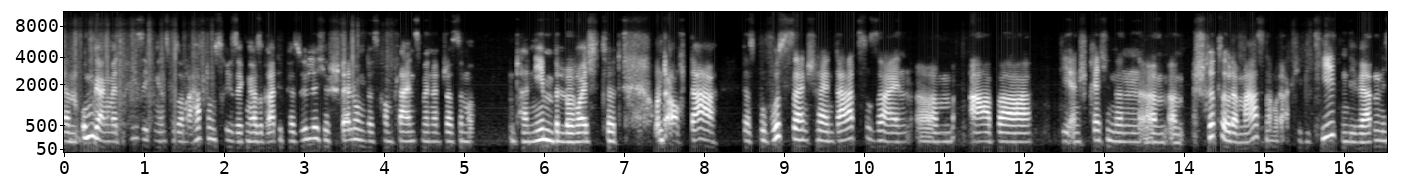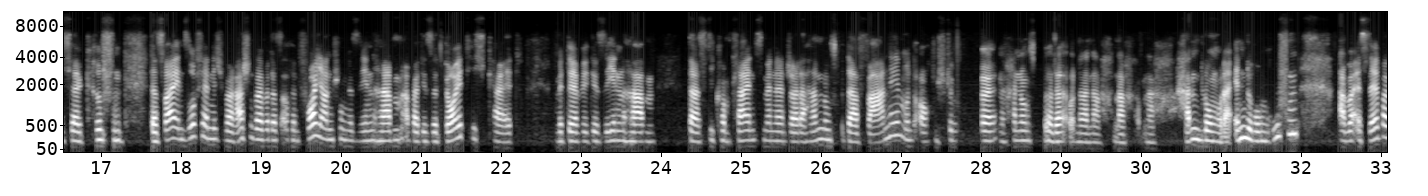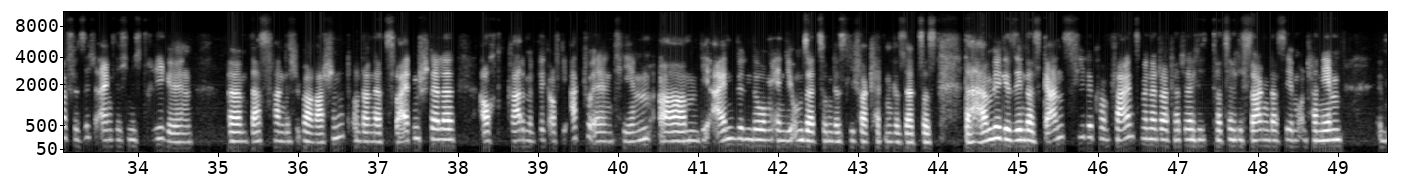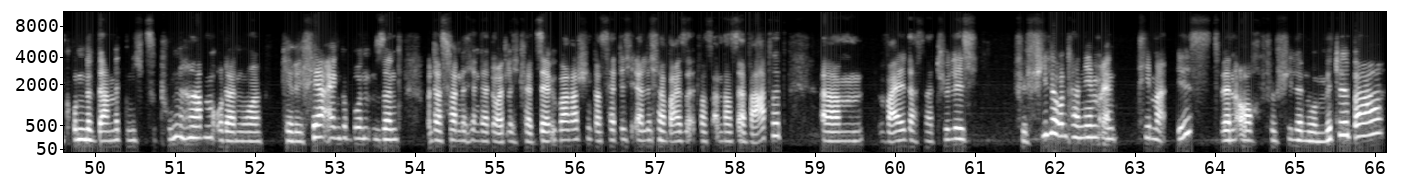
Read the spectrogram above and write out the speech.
ähm, Umgang mit Risiken, insbesondere Haftungsrisiken, also gerade die persönliche Stellung des Compliance Managers im Unternehmen beleuchtet. Und auch da, das Bewusstsein scheint da zu sein, ähm, aber die entsprechenden ähm, ähm, Schritte oder Maßnahmen oder Aktivitäten, die werden nicht ergriffen. Das war insofern nicht überraschend, weil wir das auch in Vorjahren schon gesehen haben, aber diese Deutlichkeit, mit der wir gesehen haben, dass die Compliance Manager da Handlungsbedarf wahrnehmen und auch ein Stück nach Handlungsbilder oder nach, nach, nach Handlung oder Änderung rufen, aber es selber für sich eigentlich nicht regeln. Ähm, das fand ich überraschend. Und an der zweiten Stelle, auch gerade mit Blick auf die aktuellen Themen, ähm, die Einbindung in die Umsetzung des Lieferkettengesetzes. Da haben wir gesehen, dass ganz viele Compliance Manager tatsächlich, tatsächlich sagen, dass sie im Unternehmen im Grunde damit nichts zu tun haben oder nur peripher eingebunden sind. Und das fand ich in der Deutlichkeit sehr überraschend. Das hätte ich ehrlicherweise etwas anders erwartet, ähm, weil das natürlich für viele Unternehmen ein Thema ist, wenn auch für viele nur mittelbar,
